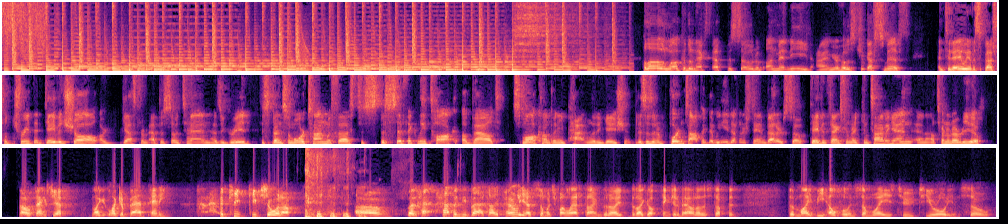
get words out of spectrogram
Hello and welcome to the next episode of Unmet Need. I am your host, Jeff Smith. And today we have a special treat that David Shaw, our guest from episode 10, has agreed to spend some more time with us to specifically talk about small company patent litigation. This is an important topic that we need to understand better. So, David, thanks for making time again, and I'll turn it over to you. Oh, thanks, Jeff. Like, like a bad penny. keep keep showing up. um, but ha- happy to be back. I apparently had so much fun last time that I that I got thinking about other stuff that that might be helpful in some ways to to your audience. So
